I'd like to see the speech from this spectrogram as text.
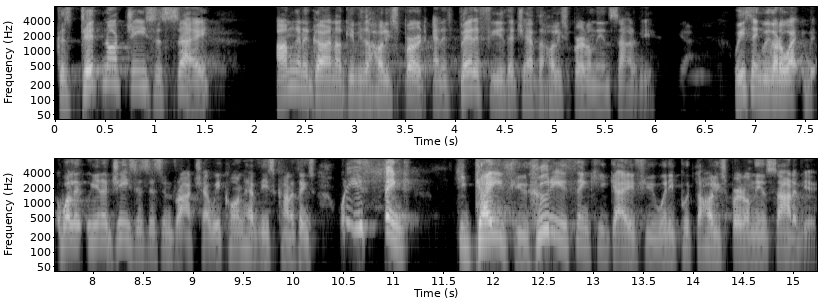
Because did not Jesus say, I'm going to go and I'll give you the Holy Spirit, and it's better for you that you have the Holy Spirit on the inside of you? We think we've got to wait. Well, you know, Jesus isn't right chair. We can't have these kind of things. What do you think he gave you? Who do you think he gave you when he put the Holy Spirit on the inside of you?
